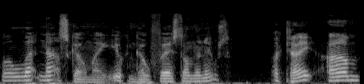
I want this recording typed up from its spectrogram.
well, let Nats go, mate. You can go first on the news. Okay. Um,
